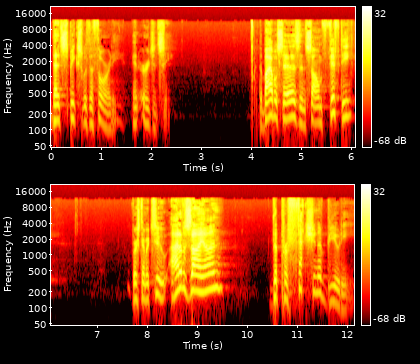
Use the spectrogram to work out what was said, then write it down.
that it speaks with authority and urgency. The Bible says in Psalm 50, verse number 2 Out of Zion, the perfection of beauty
